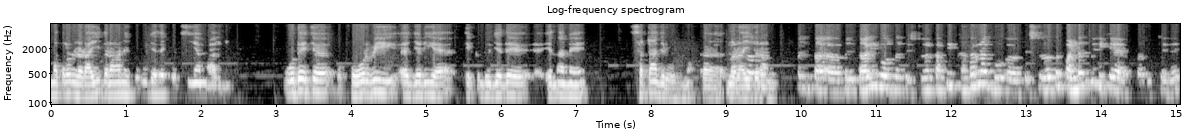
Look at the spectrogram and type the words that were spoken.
ਮਤਲਬ ਲੜਾਈ ਦੌਰਾਨ ਇੱਕ ਦੂਜੇ ਦੇ ਕੁਰਸੀਆਂ ਮਾਰੀਆਂ। ਉਹਦੇ ਚ ਹੋਰ ਵੀ ਜਿਹੜੀ ਹੈ ਇੱਕ ਦੂਜੇ ਦੇ ਇਹਨਾਂ ਨੇ ਸੱਟਾਂ ਜ਼ਰੂਰ ਲੜਾਈ ਦੌਰਾਨ। 45 ਬੋਰ ਦਾ ਪਿਸਟਲ ਕਾਫੀ ਖਤਰਨਾਕ ਪਿਸਟਲ ਤੇ ਪੰਡਤ ਵੀ ਲਿਖਿਆ ਹੈ ਉੱਤੇ ਦੇ।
